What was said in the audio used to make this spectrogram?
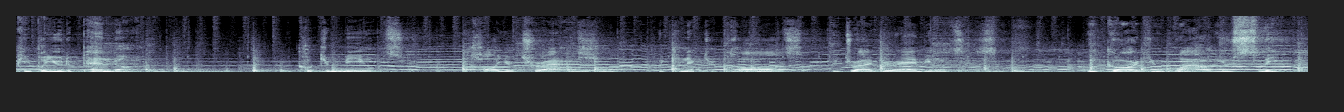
People you depend on. We cook your meals, call your trash, we connect your calls, we drive your ambulances, we guard you while you sleep.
